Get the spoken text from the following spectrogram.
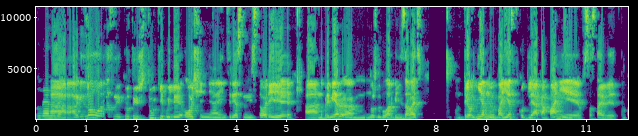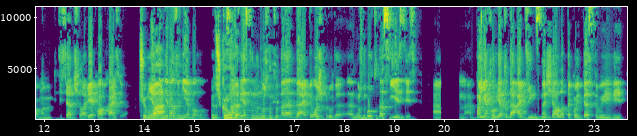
Да, да, да. Организовывал разные крутые штуки, были очень а, интересные истории. А, например, а, нужно было организовать трехдневную поездку для компании в составе, там, по-моему, 50 человек в Абхазию. Чума. Я там ни разу не был. Это ж круто. Соответственно, нужно туда, да, это очень круто. Нужно было туда съездить. Поехал я туда один сначала, такой тестовый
